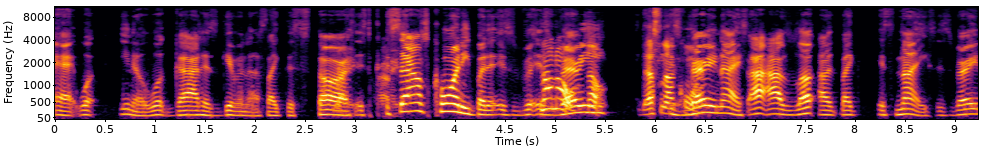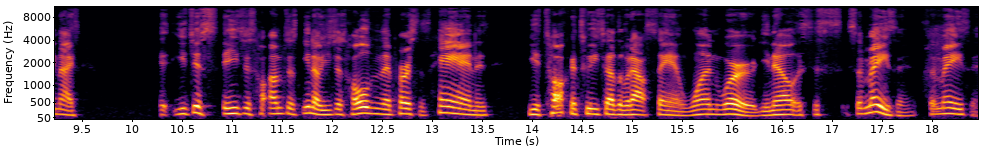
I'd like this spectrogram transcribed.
at what you know what God has given us, like the stars. Right, right. It sounds corny, but it's it's no, no, very no. That's not corny. very nice. I I love I like it's nice. It's very nice. It, you just you just I'm just you know you're just holding that person's hand and you're talking to each other without saying one word. You know, it's just it's amazing. It's amazing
